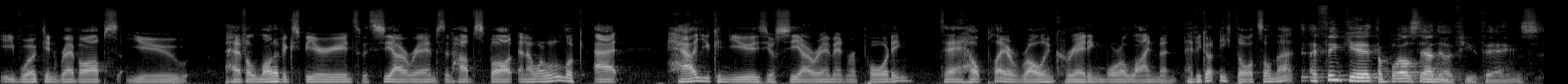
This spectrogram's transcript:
you've worked in RevOps, you have a lot of experience with CRMs and HubSpot, and I want to look at how you can use your CRM and reporting to help play a role in creating more alignment. Have you got any thoughts on that? I think it boils down to a few things.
